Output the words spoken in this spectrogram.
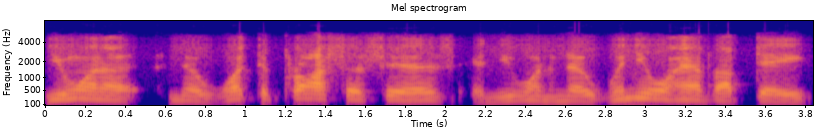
you want to know what the process is and you want to know when you will have updates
